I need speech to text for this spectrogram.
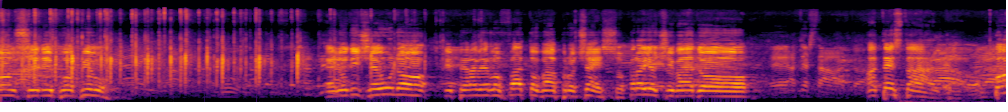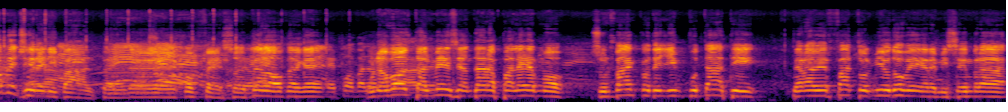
non se ne può più. E lo dice uno che per averlo fatto va a processo, però io ci vado a testa alta, un po' mi gira in Balper, eh, confesso, eh, però perché una volta al mese andare a Palermo sul banco degli imputati per aver fatto il mio dovere mi sembra,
